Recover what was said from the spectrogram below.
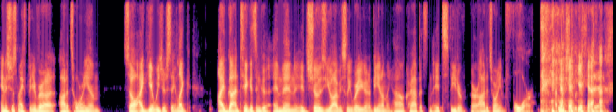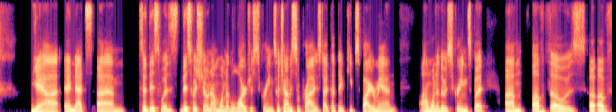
And it's just my favorite auditorium. So I get what you're saying. Like I've gotten tickets and and then it shows you obviously where you're going to be, and I'm like, oh crap, it's it's theater or auditorium four. I wish it was yeah. Yeah, and that's um so this was this was shown on one of the largest screens, which I was surprised. I thought they'd keep Spider-Man on one of those screens, but um of those uh, of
